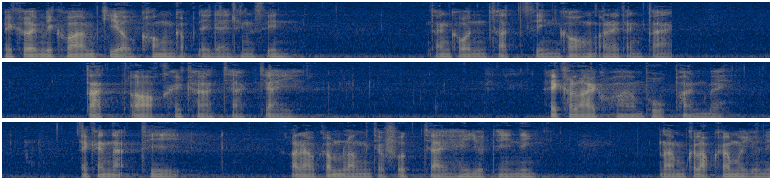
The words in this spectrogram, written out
ไม่เคยมีความเกี่ยวข้องกับใด ๆ ทั้งสิ้น ทั้งคนสัตว์สิ่งของอะไรต่าง ๆ ตัดออกให้ขาดจากใจ ให้คลายความผูกพันไป ในขณะที่เรากำลังจะฝึกใจให้หยุดให้นิ่งนำกลับเข้ามาอยู่ใน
